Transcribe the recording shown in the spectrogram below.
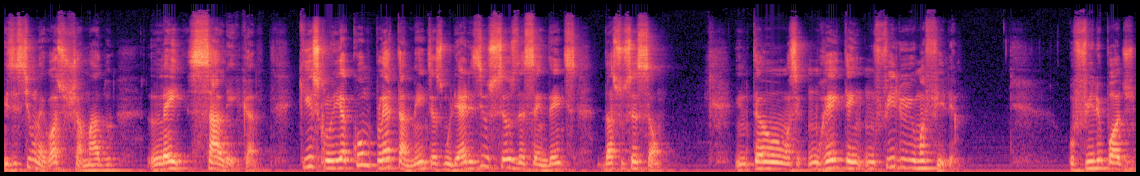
existia um negócio chamado Lei Sálica, que excluía completamente as mulheres e os seus descendentes da sucessão. Então, assim, um rei tem um filho e uma filha. O filho pode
